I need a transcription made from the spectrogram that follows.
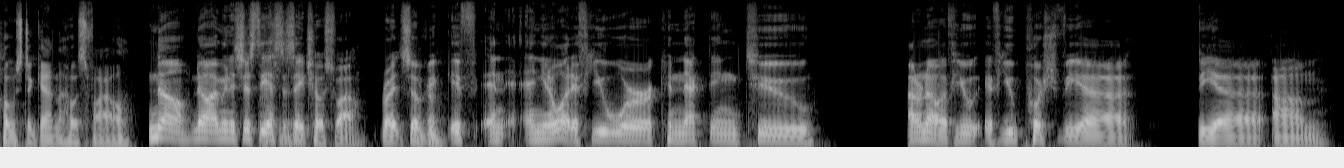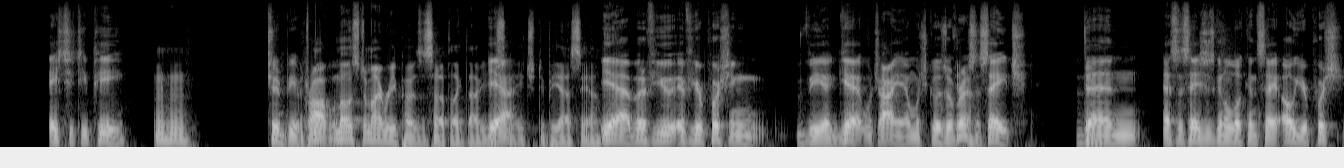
host again, the host file? No, no. I mean, it's just the That's SSH host file, right? So Okay. be, if and and you know what? If you were connecting to, I don't know, if you if you push via via um, HTTP, Mm-hmm. shouldn't be a problem. Most of my repos are set up like that. Yeah. HTTPS. Yeah. yeah, but if you if you're pushing via Git, which I am, which goes over Yeah. SSH, then SSH is going to look and say, "Oh, you're push."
